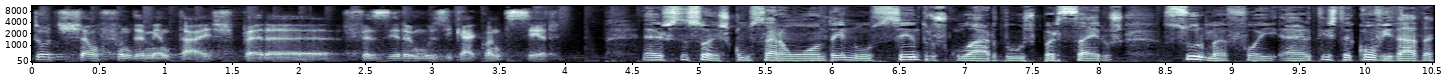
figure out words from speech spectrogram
todos são fundamentais para fazer a música acontecer. As sessões começaram ontem no Centro Escolar dos Parceiros. Surma foi a artista convidada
